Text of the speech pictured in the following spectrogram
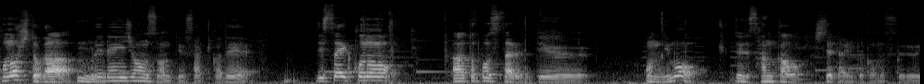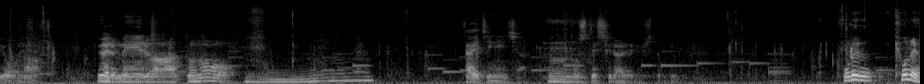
この人がこれレイ・ジョンソンっていう作家で実際この「アートポスタル」っていう本にも全然参加をしてたりとかもするようないわゆるメールアートのうん。第一人者として知られる人、俺去年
